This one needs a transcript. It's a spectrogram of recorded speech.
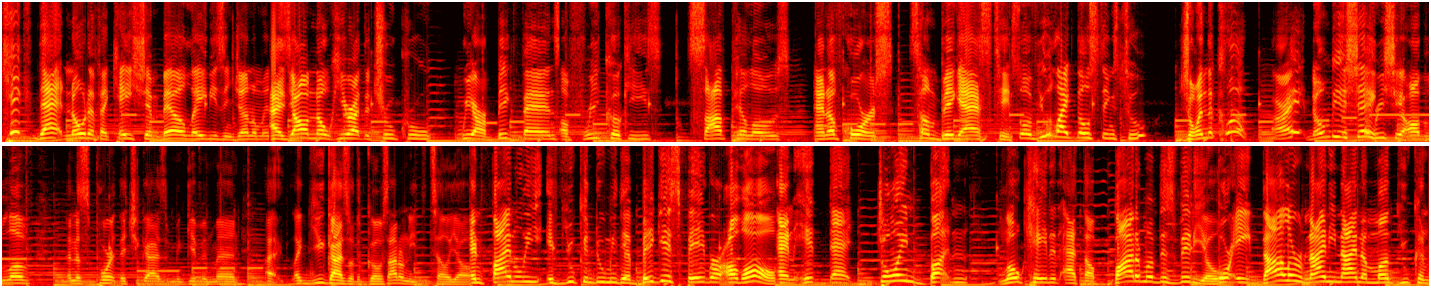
Kick that notification bell, ladies and gentlemen. As y'all know here at the True Crew, we are big fans of free cookies, soft pillows, and of course, some big ass titties. So if you like those things too, join the club. All right, don't be ashamed. Appreciate all the love and the support that you guys have been giving, man. I, like you guys are the ghosts. I don't need to tell y'all. And finally, if you can do me the biggest favor of all and hit that join button located at the bottom of this video for a dollar 99 a month you can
